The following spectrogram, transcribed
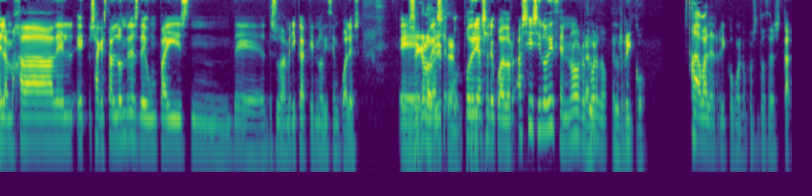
en la embajada del. Eh, o sea, que está en Londres de un país mm, de, Sudamérica que no dicen cuál es. Eh, sí que lo dicen. podría ser Ecuador. Ah, sí, sí lo dicen, no lo recuerdo. El rico. Ah, vale, el rico, bueno, pues entonces tal.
